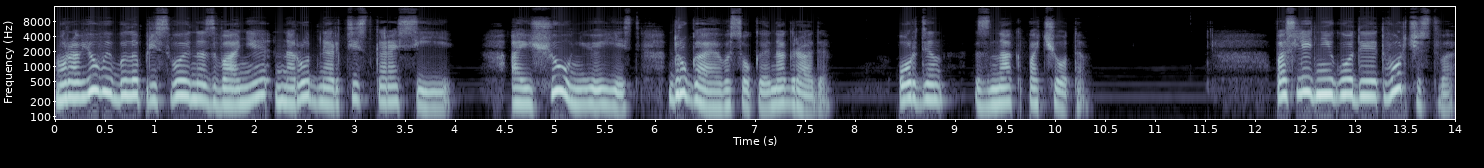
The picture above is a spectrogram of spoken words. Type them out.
Муравьевой было присвоено звание «Народная артистка России», а еще у нее есть другая высокая награда — орден «Знак почета». Последние годы творчества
